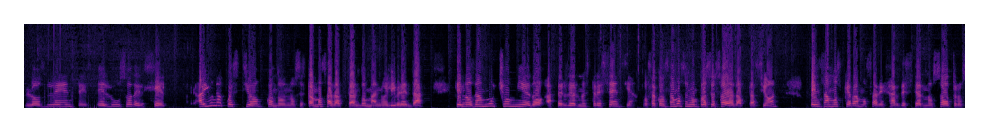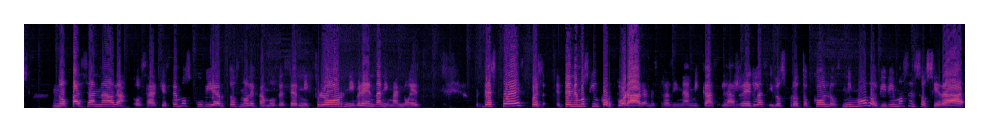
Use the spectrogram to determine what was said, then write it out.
los lentes, el uso del gel. Hay una cuestión cuando nos estamos adaptando, Manuel y Brenda, que nos da mucho miedo a perder nuestra esencia. O sea, cuando estamos en un proceso de adaptación, pensamos que vamos a dejar de ser nosotros no pasa nada. O sea, que estemos cubiertos, no dejamos de ser ni Flor, ni Brenda, ni Manuel. Después, pues tenemos que incorporar a nuestras dinámicas las reglas y los protocolos. Ni modo, vivimos en sociedad,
